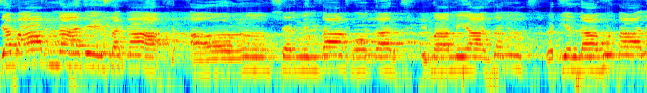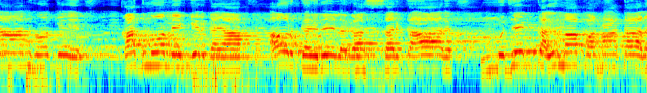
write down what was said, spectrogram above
जवाब ना दे सका और शर्मिंदा होकर इमाम आज़म रज़ी अल्लाह तु के कदमों में गिर गया और कहने लगा, सरकार, मुझे कलमा पढ़ाकर,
